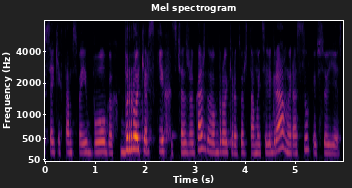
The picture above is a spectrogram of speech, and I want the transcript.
всяких там своих блогах брокерских. Сейчас же у каждого брокера тоже там и телеграм, и рассылка, и все есть.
